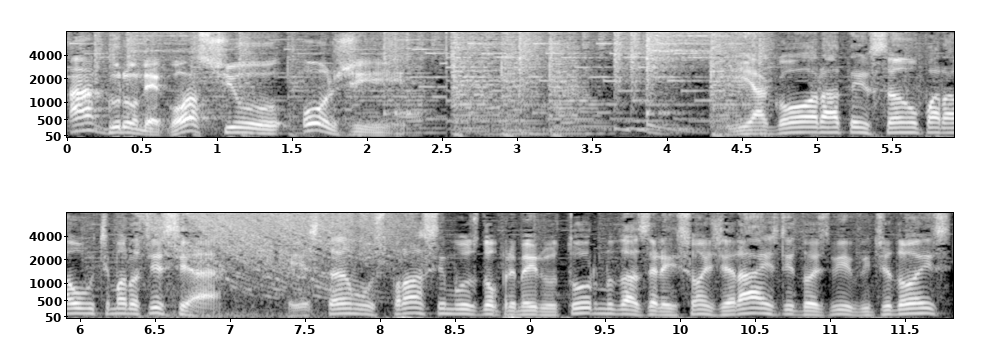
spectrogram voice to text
Agronegócio hoje. E agora atenção para a última notícia. Estamos próximos do primeiro turno das eleições gerais de 2022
